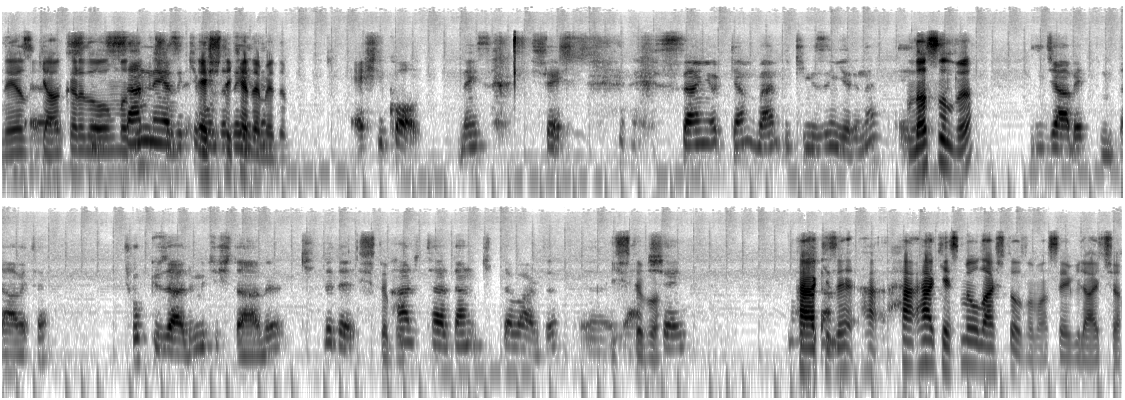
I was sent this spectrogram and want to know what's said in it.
Ne yazık ki Ee, Ankara'da olmadığı sen ne için yazık ki eşlik değildin. edemedim. Ashley Cole. Neyse şey sen yokken ben ikimizin yerine e, Nasıldı? İcap ettim davete. Çok güzeldi, müthişti abi. Kitle de İşte bu. her terden kitle vardı. Ee, İşte yani bu. Şey, Herkese her, her, her kesime ulaştı o zaman sevgili Ayça.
